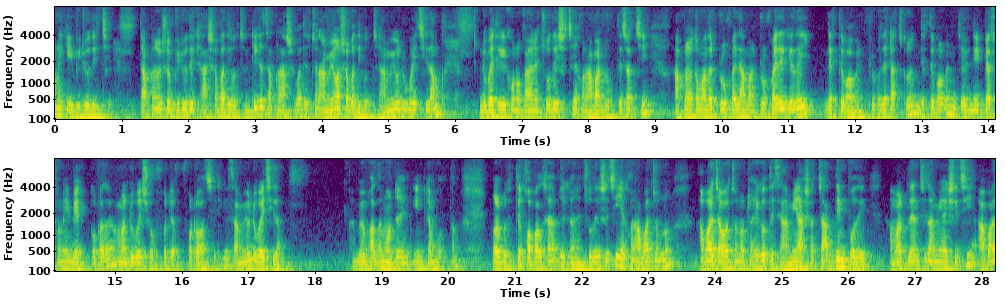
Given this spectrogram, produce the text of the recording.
অনেকেই ভিডিও দিচ্ছে। তো আপনারা ওইসব ভিডিও দেখে আশাবাদী হচ্ছেন। ঠিক আছে, আপনারা আশাবাদী হচ্ছেন, আমিও আশাবাদী হচ্ছি। আমিও দুবাই ছিলাম। দুবাই থেকে কোনো কারণে চলে এসেছি, এখন আবার ঢুকতে চাচ্ছি। আপনারা তো আমাদের প্রোফাইলে আমার প্রোফাইলে গেলেই দেখতে পাবেন। প্রোফাইলে টাচ করুন, দেখতে পাবেন যে পেছনেই ব্যাক কপালে আমার দুবাই সব ফটো ফটো আছে, ঠিক আছে? আমিও দুবাই ছিলাম। আমিও ভালো অ্যামাউন্ট ইনকাম করতাম। পরবর্তীতে কপাল খারাপ যে কারণে চলে এসেছি। এখন আবার জন্য আবার যাওয়ার জন্য ট্রাই করতেছি। আমি আসার চার দিন পরে আমার প্ল্যান ছিল আমি এসেছি, আবার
